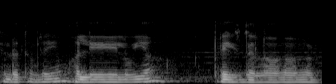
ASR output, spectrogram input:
சென்ற தம் செய்யும் ஹல்லே லூயா பிரைஸ் த லார்ட்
